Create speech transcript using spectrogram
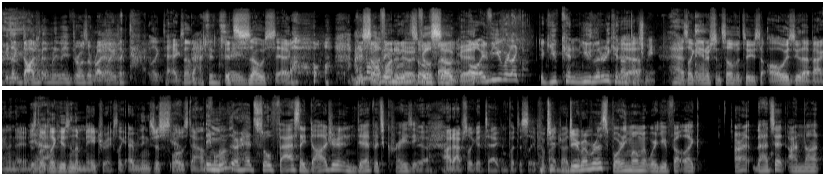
He's like dodging them and then he throws a right. hook. He's like like tags him. That's insane. It's so sick. I It's don't know so how they fun to do. move It feels so good. Oh, if you were like, you can, you literally cannot Yeah. touch me. Yeah, it's like Anderson Silva too. Used to always do that back in the day. It just Yeah. looked like he was in the Matrix. Like everything's just slows down. They move him. their head so fast, they dodge it and dip. It's crazy. Yeah, I'd absolutely get tagged and put to sleep if I tried. Do you that. remember a sporting moment where you felt like, all right, that's it. I'm not,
